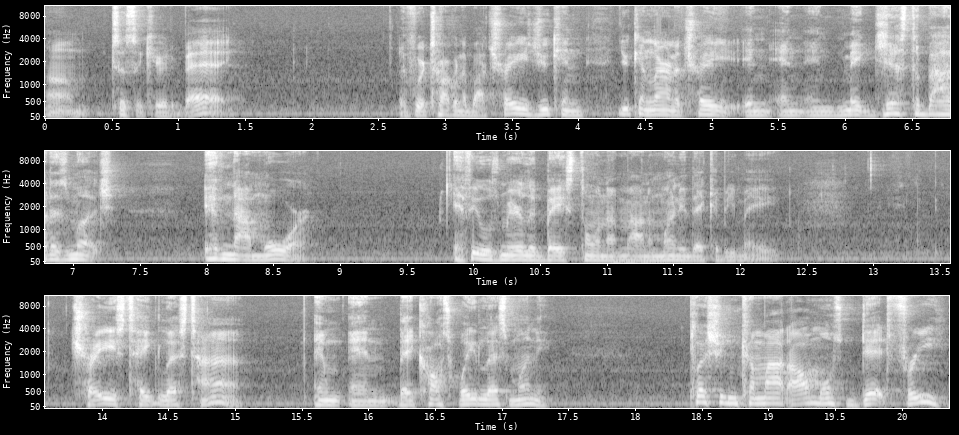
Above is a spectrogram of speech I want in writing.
um, to secure the bag if we're talking about trades, you can you can learn a trade and, and, and make just about as much, if not more, if it was merely based on the amount of money that could be made. Trades take less time and, and they cost way less money. Plus you can come out almost debt free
